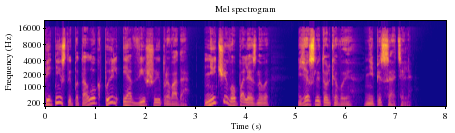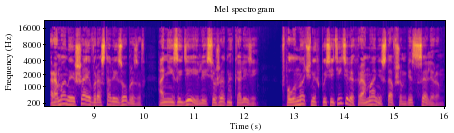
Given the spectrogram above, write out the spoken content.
пятнистый потолок, пыль и обвисшие провода. Ничего полезного, если только вы не писатель. Романы Ишая вырастали из образов, а не из идей или сюжетных коллизий. В «Полуночных посетителях», романе, ставшем бестселлером,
